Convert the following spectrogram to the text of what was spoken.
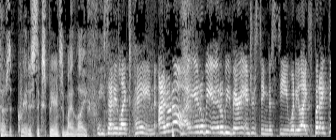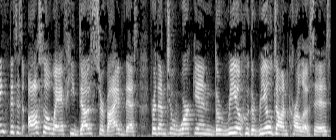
that was the greatest experience of my life. He said he liked pain. I don't know. I, it'll be it'll be very interesting to see what he likes. But I think this is also a way, if he does survive this, for them to work in the real who the real Don Carlos is,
